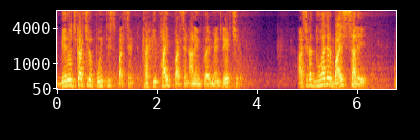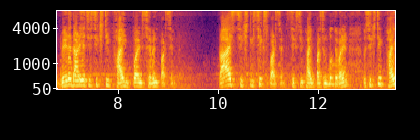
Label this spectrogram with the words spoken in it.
বেরোজগার ছিল পঁয়ত্রিশ percent thirty five percent unemployment rate ছিল। আর সেটা দু হাজার বাইশ সালে বেড়ে দাঁড়িয়েছে sixty five point seven percent প্রায় sixty six percent sixty five percent বলতে পারেন। তো sixty five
